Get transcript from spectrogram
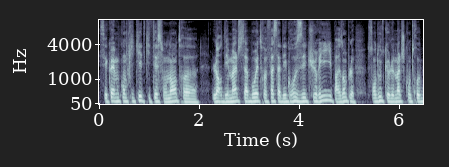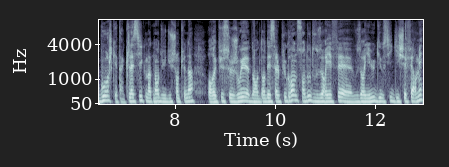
c'est quand même compliqué de quitter son entre lors des matchs. Ça a beau être face à des grosses écuries. Par exemple, sans doute que le match contre Bourges, qui est un classique maintenant du, championnat, aurait pu se jouer dans, des salles plus grandes. Sans doute, vous auriez fait, vous auriez eu aussi guichet fermé.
